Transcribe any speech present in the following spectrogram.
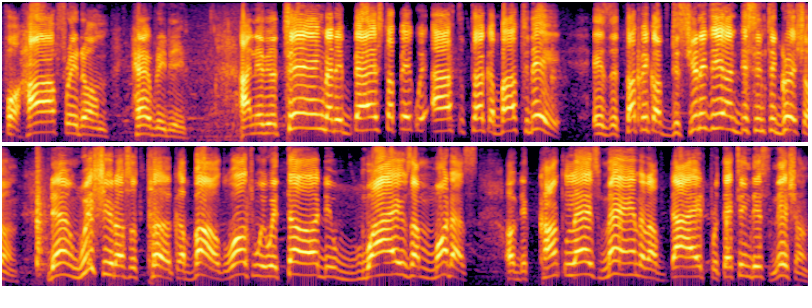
for our freedom every day. And if you think that the best topic we have to talk about today is the topic of disunity and disintegration, then we should also talk about what we will tell the wives and mothers of the countless men that have died protecting this nation.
